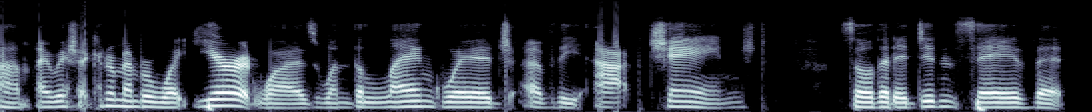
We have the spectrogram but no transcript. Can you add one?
Um, I wish I could remember what year it was when the language of the act changed so that it didn't say that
